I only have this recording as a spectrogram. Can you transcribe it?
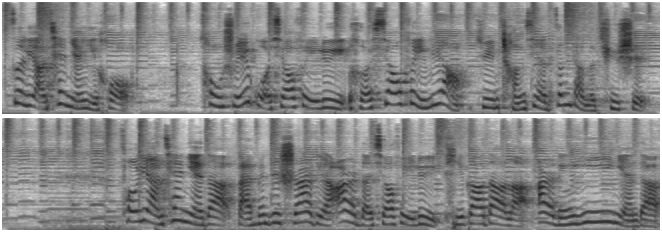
自2000年以后，从水果消费率和消费量均呈现增长的趋势。从两千年的百分之十二点二的消费率提高到了二零一一年的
